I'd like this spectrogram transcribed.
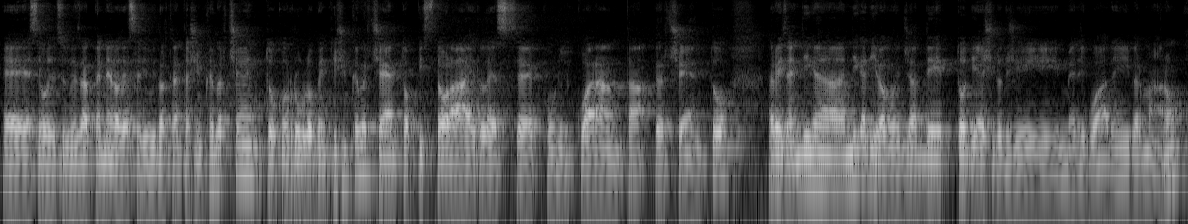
eh, se volete utilizzare il pennello deve essere diluito al 35%, con rullo 25%, pistola airless con il 40%, resa indica, indicativa come già detto 10-12 metri quadri per mano,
